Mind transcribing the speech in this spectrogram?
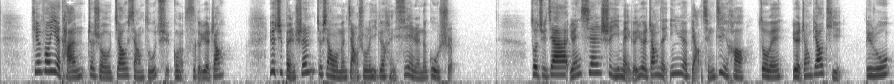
《天方夜谭》。这首交响组曲共有四个乐章，乐曲本身就向我们讲述了一个很吸引人的故事。作曲家原先是以每个乐章的音乐表情记号作为乐章标题，比如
